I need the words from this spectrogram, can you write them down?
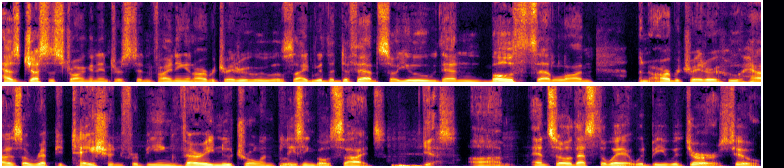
has just as strong an interest in finding an arbitrator who will side with the defense. So you then both settle on an arbitrator who has a reputation for being very neutral and pleasing both sides. yes Um, and so that's the way it would be with jurors too.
